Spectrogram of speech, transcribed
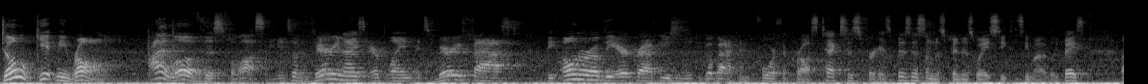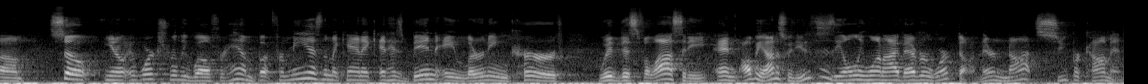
Don't get me wrong, I love this Velocity. It's a very nice airplane, it's very fast, the owner of the aircraft uses it to go back and forth across Texas for his business. I'm going to spin this way so you can see my ugly face. Um, so, you know, it works really well for him. But for me as the mechanic, it has been a learning curve with this velocity. And I'll be honest with you, this is the only one I've ever worked on. They're not super common.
